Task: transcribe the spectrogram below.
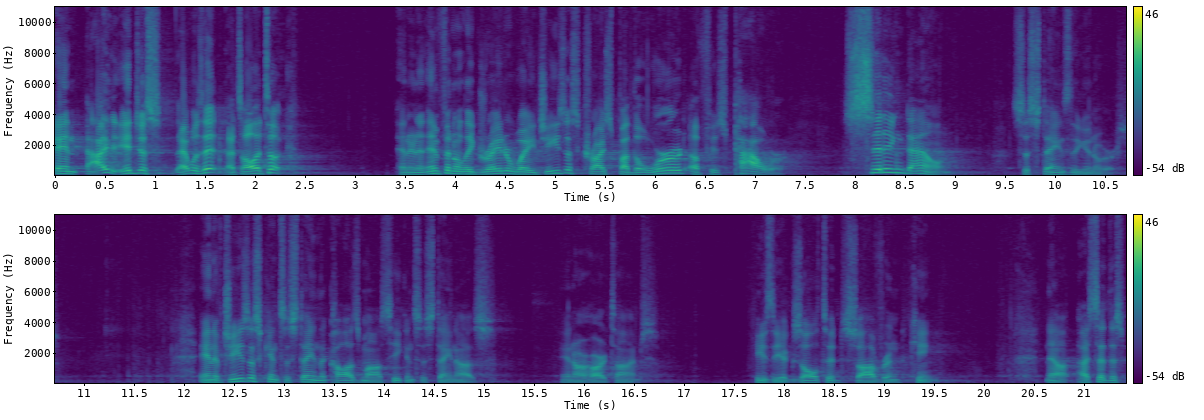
and I, it just, that was it. That's all it took. And in an infinitely greater way, Jesus Christ, by the word of his power, sitting down, sustains the universe. And if Jesus can sustain the cosmos, he can sustain us in our hard times. He's the exalted sovereign king. Now, I said this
